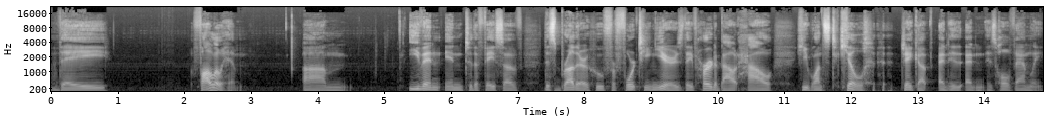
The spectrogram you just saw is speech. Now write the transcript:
they follow him. Um, even into the face of this brother who for 14 years they've heard about how he wants to kill Jacob and his and his whole family.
